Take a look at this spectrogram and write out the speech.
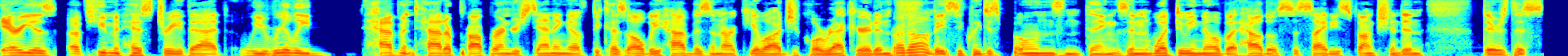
areas of human history that we really haven't had a proper understanding of because all we have is an archaeological record and Right basically just bones and things. And what do we know about how those societies functioned? And there's this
